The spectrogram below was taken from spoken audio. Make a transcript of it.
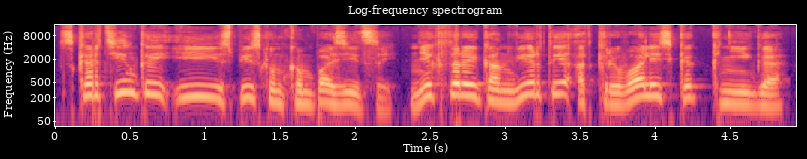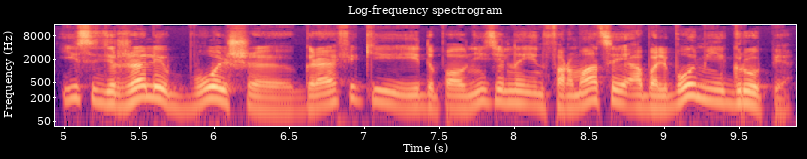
с картинкой и списком композиций. Некоторые конверты открывались как книга и содержали больше графики и дополнительной информации об альбоме и группе.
